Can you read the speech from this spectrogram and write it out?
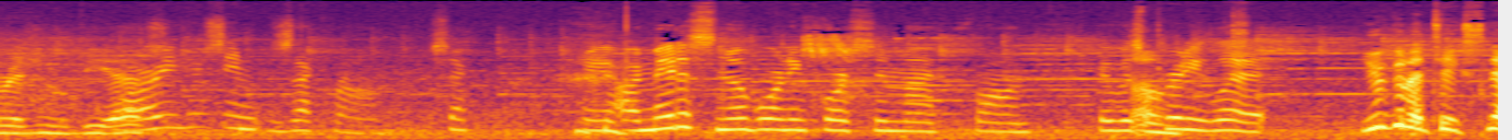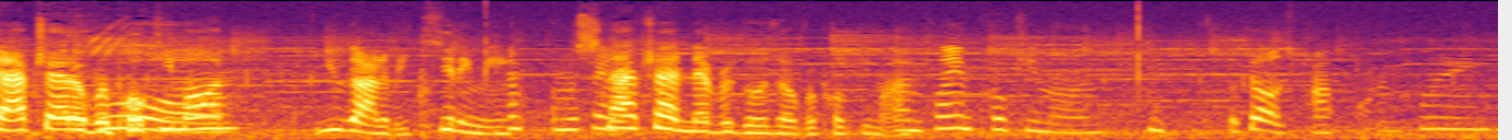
original DS. Already have seen Zekrom. Zek- I made a snowboarding course in my phone. It was Oh. pretty lit. You're gonna take Snapchat over Cool. Pokemon? You gotta be kidding me. I'm say Snapchat never goes over Pokemon. I'm playing Pokemon. Look at all this popcorn. Playing,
